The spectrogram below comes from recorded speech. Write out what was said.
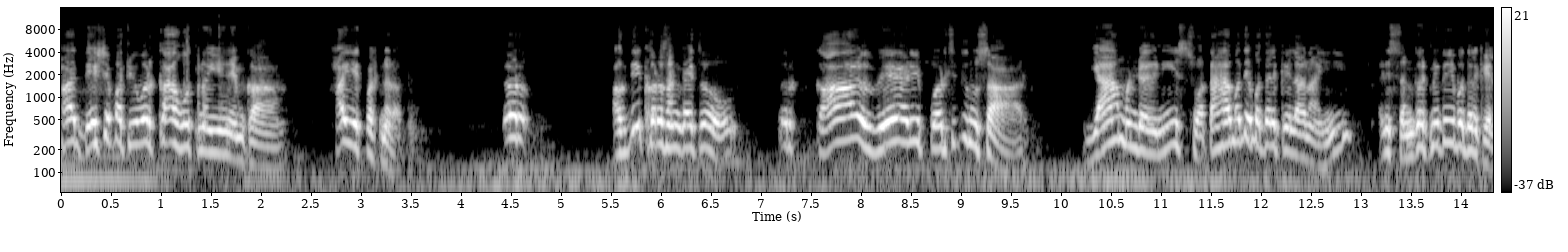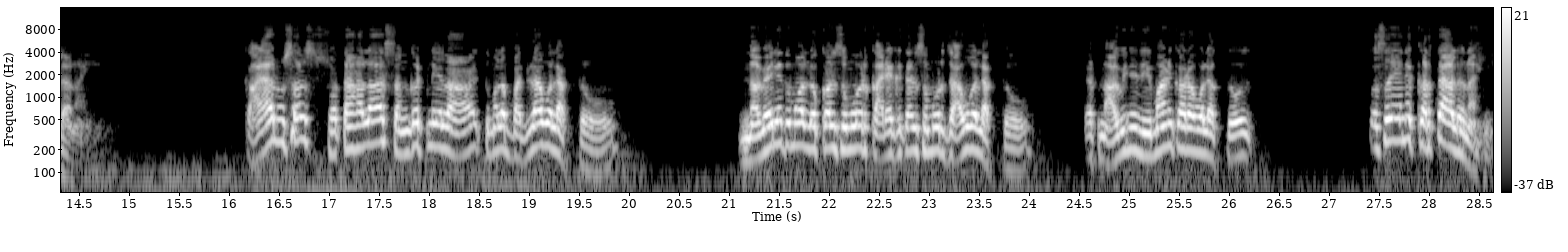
हा देशपातळीवर का होत नाही आहे नेमका? हा एक प्रश्न राहतो. तर अगदी खरं सांगायचं तर काळ वेळ आणि परिस्थितीनुसार या मंडळींनी स्वतःमध्ये बदल केला नाही आणि संघटनेतही बदल केला नाही. काळानुसार स्वतःला संघटनेला तुम्हाला बदलावं लागतं. नव्याने तुम्हाला लोकांसमोर कार्यकर्त्यांसमोर जावं लागतं. त्यात नावीने निर्माण करावं लागतं. तसं याने करता आलं नाही.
